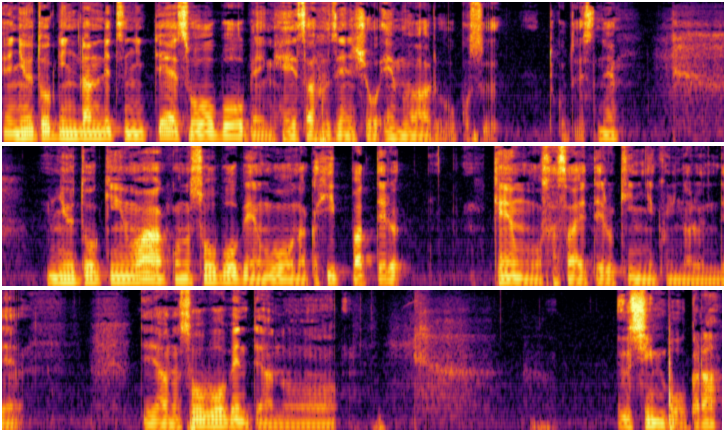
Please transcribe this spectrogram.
乳頭筋断裂にて僧帽弁閉鎖不全症 MR を起こすってことですね。乳頭筋はこの僧帽弁をなんか引っ張ってる。腱を支えてる筋肉になるんで。であの僧帽弁ってあの右心房から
